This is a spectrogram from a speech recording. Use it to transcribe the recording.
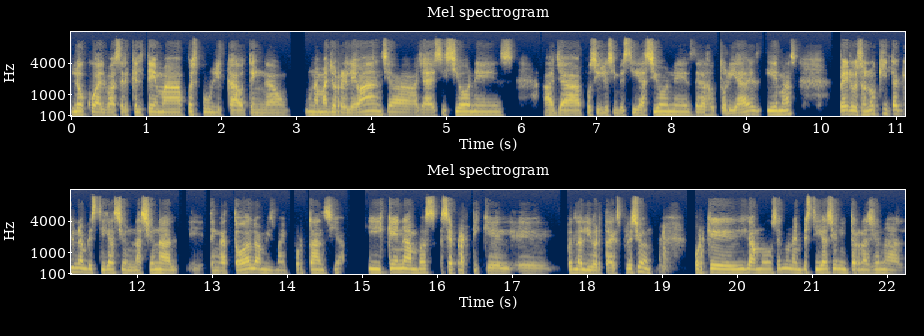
lo cual va a hacer que el tema pues publicado tenga una mayor relevancia, haya decisiones, haya posibles investigaciones de las autoridades y demás, pero eso no quita que una investigación nacional eh, tenga toda la misma importancia y que en ambas se practique eh, pues la libertad de expresión. Porque, digamos, en una investigación internacional,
